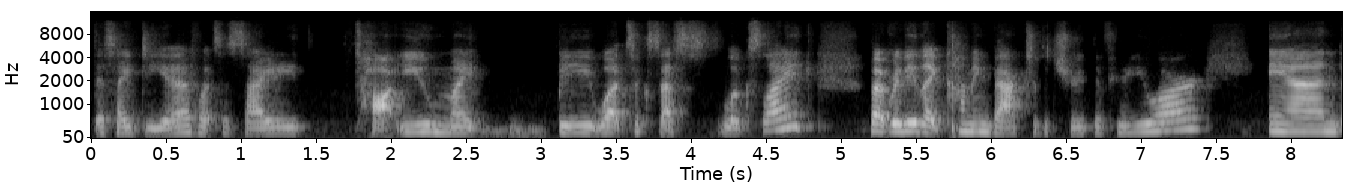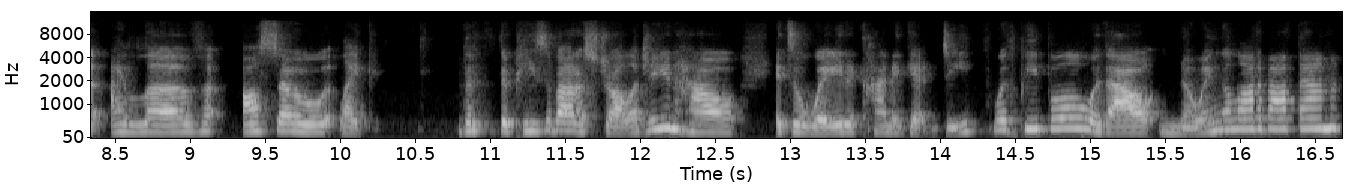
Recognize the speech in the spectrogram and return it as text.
this idea of what society taught you might be what success looks like but really like coming back to the truth of who you are and i love also like the, the piece about astrology and how it's a way to kind of get deep with people without knowing a lot about them.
